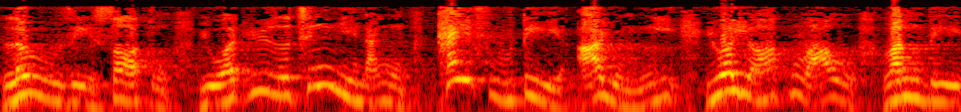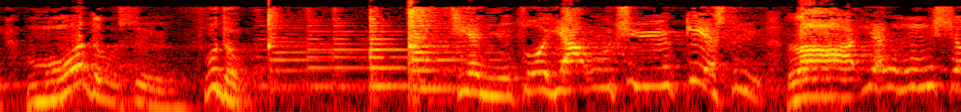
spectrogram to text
露在沙中，越就是青年人开腹的而容易，越要过后忘得莫都是糊涂。见女做要去给水，那样下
